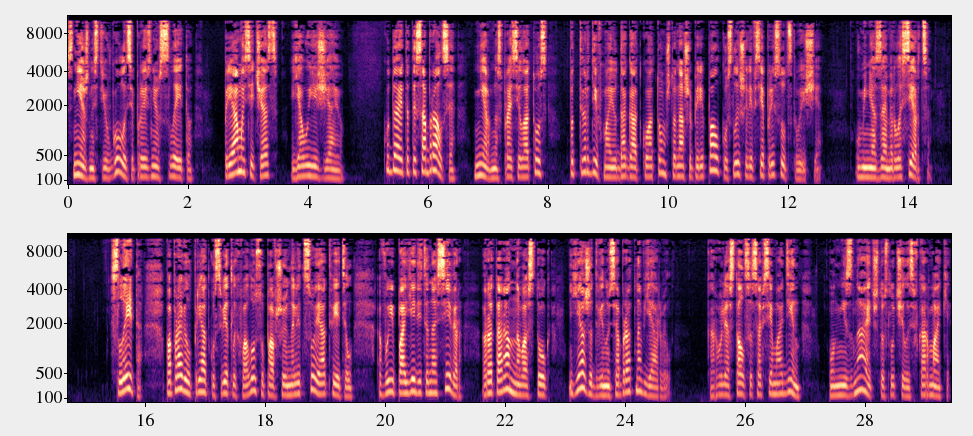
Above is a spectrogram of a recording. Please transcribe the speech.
с нежностью в голосе произнес Слейто. «Прямо сейчас я уезжаю». «Куда это ты собрался?» — нервно спросил Атос, подтвердив мою догадку о том, что нашу перепалку слышали все присутствующие. У меня замерло сердце. Слейта поправил прядку светлых волос, упавшую на лицо, и ответил, «Вы поедете на север, Ротаран на восток, я же двинусь обратно в Ярвил». Король остался совсем один, он не знает, что случилось в Кармаке,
